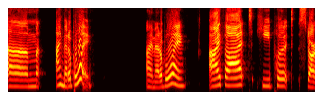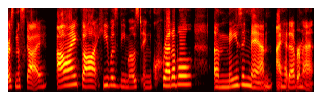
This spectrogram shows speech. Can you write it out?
um i met a boy. I met a boy. I thought he put stars in the sky. I thought he was the most incredible, amazing man I had ever met.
